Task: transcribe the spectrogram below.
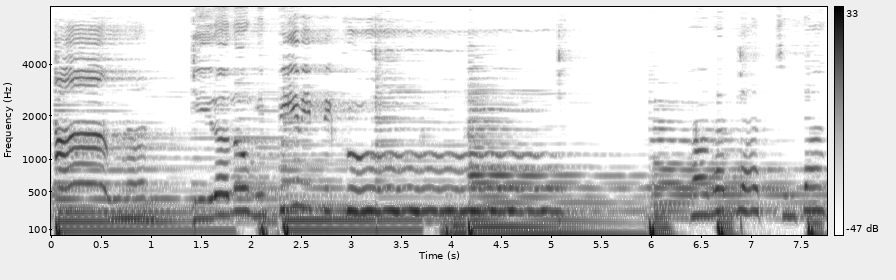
angan Di mimpi-mimpiku hangatnya cinta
